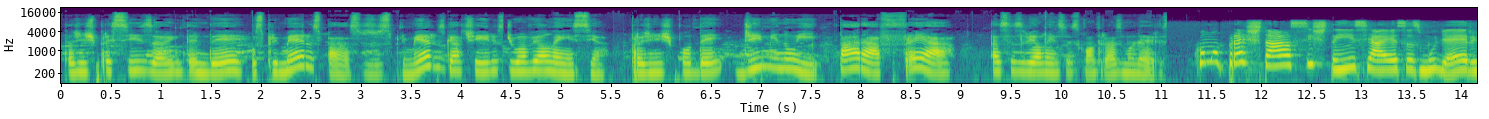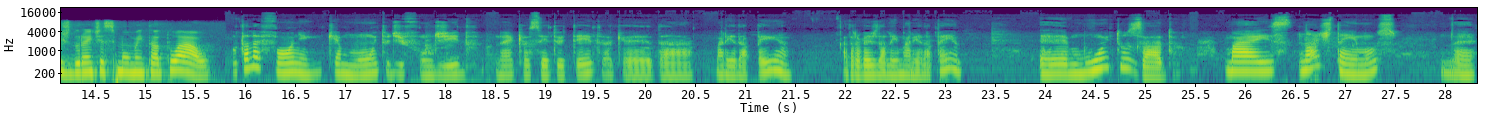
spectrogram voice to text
Então a gente precisa entender os primeiros passos, os primeiros gatilhos de uma violência para a gente poder diminuir, parar, frear essas violências contra as mulheres. Como prestar assistência a essas mulheres durante esse momento atual? O telefone, que é muito difundido, né, que é o 180, que é da Maria da Penha, através da Lei Maria da Penha, é muito usado. Mas nós temos, né,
